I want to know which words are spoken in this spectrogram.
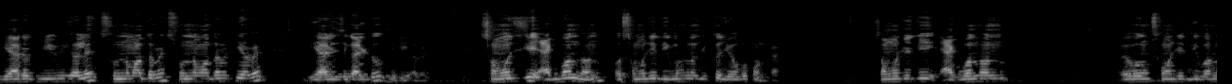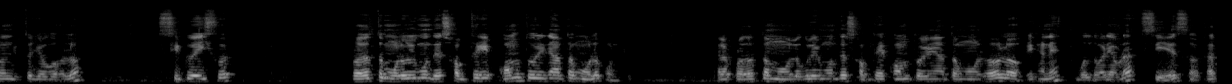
ভিআর ও ভিভি হলে শূন্য মাধ্যমে শূন্য মাধ্যমে কি হবে? ভিআর ইজিক্যাল টু ভিভি হবে। সমযোজী এক বন্ধন ও সমযোজী দ্বিবন্ধন যুক্ত যৌগ কোনটা? সমযোজী এক বন্ধন এবং সমযোজী দ্বিবন্ধন যুক্ত যৌগ হলো সি টু এইচ ফোর প্রদত্ত মৌলগুলির মধ্যে সব থেকে কম তৈরিণাত্মক মৌল কোনটি? তাহলে প্রদত্ত মৌলগুলির মধ্যে সব থেকে কম তৈরিণাত্মক মৌল হলো এখানে বলতে পারি আমরা সিএস অর্থাৎ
